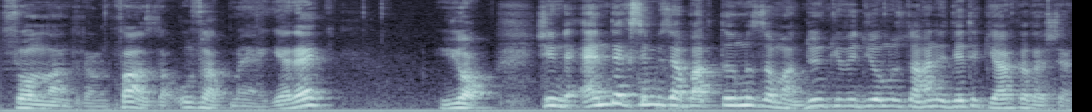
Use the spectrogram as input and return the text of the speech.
sonlandıralım. Fazla uzatmaya gerek yok. Şimdi endeksimize baktığımız zaman dünkü videomuzda hani dedik ya arkadaşlar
